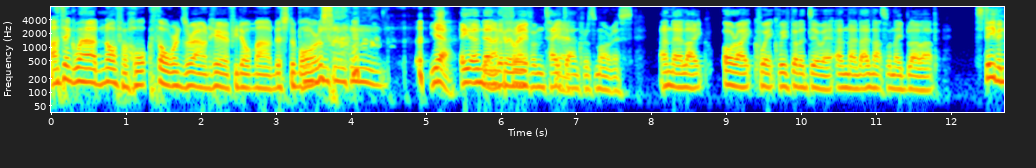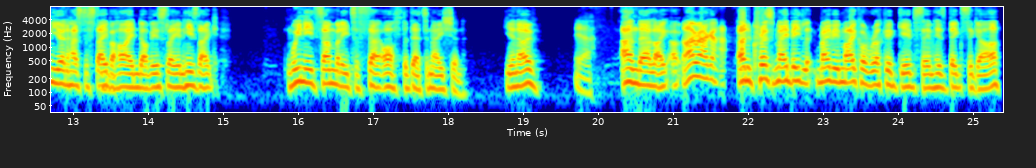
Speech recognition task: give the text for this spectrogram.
I think we had enough of ho- thorns around here, if you don't mind, Mr. Morris. Yeah, and then Yeah, the three of them take Yeah. down Chris Morris, and they're like, "All right, quick, we've got to do it." And then and that's when they blow up. Stephen Yeun has to Hmm. stay behind, obviously, and he's like, we need somebody to set off the detonation, you know? Yeah. And they're like, uh, I reckon. and Chris, maybe maybe Michael Rooker gives him his big cigar,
